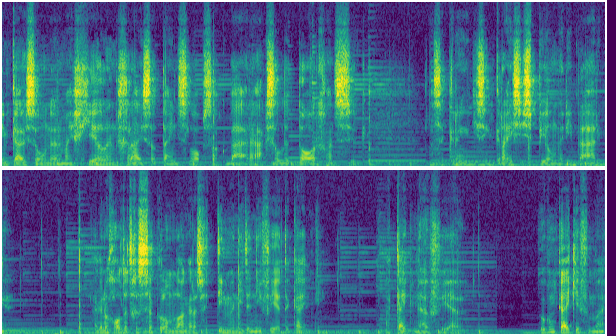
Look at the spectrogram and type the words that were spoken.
en kouse onder my geel en grys satijn slaapsak bære, ek sal dit daar gaan soek. As ek kringetjies en kruisies speel met die berge. Ek het nog altyd gesukkel om langer as vir 10 minute nie vir jou te kyk nie. Ek kyk nou vir jou. Hoekom kyk jy vir my?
